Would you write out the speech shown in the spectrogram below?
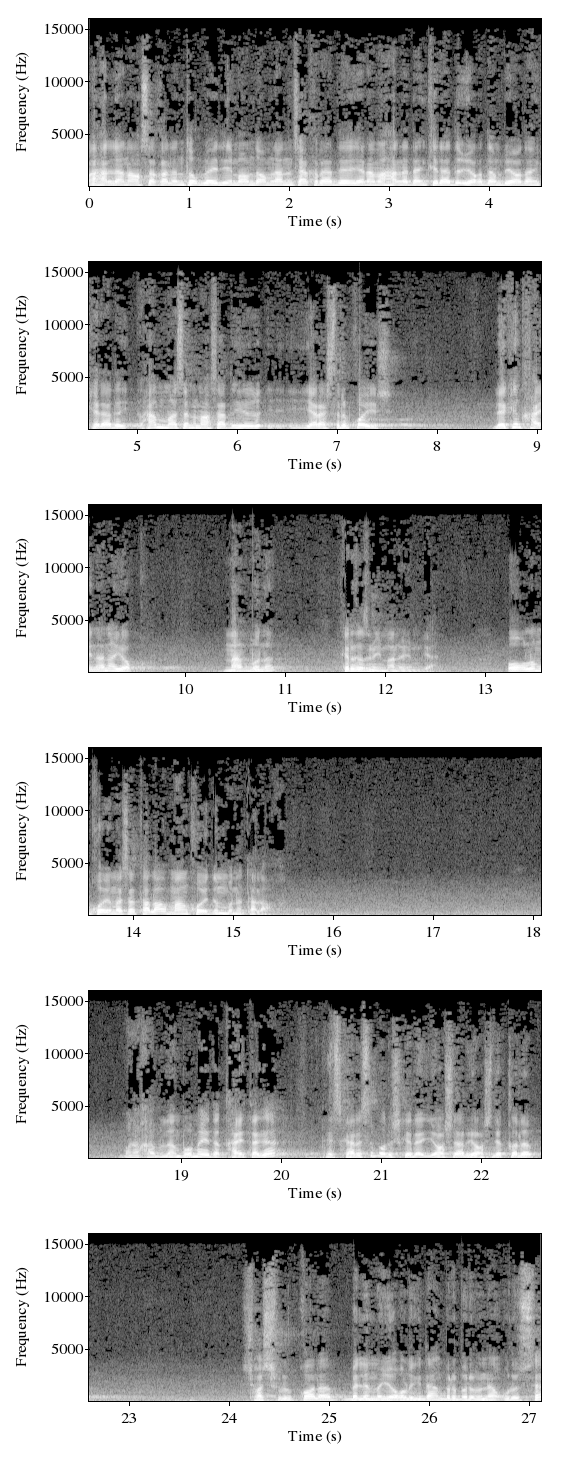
mahallani oqsoqolini to'playdi imom domlarni chaqiradi yana mahalladan keladi u yoqdan bu yoqdan keladi hammasini maqsadi yarashtirib qo'yish. Lekin qaynona yo'q. Man buni kirgizmayman uyimga. O'g'lim qo'ymasa taloq man qo'ydim buni taloq. Bunaqa bilan bo'lmaydi. Qaytaga teskarisi bo'lishi kerak. Yoshlar yoshlik qilib shoshilib qolib bilimi yo'qligidan bir biri bilan urushsa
